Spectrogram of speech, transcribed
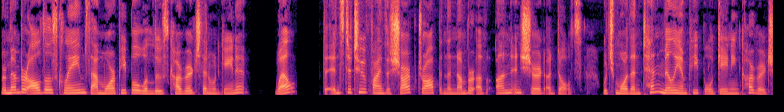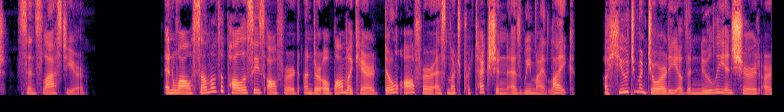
Remember all those claims that more people would lose coverage than would gain it? Well, the Institute finds a sharp drop in the number of uninsured adults, with more than 10 million people gaining coverage since last year. And while some of the policies offered under Obamacare don't offer as much protection as we might like, a huge majority of the newly insured are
